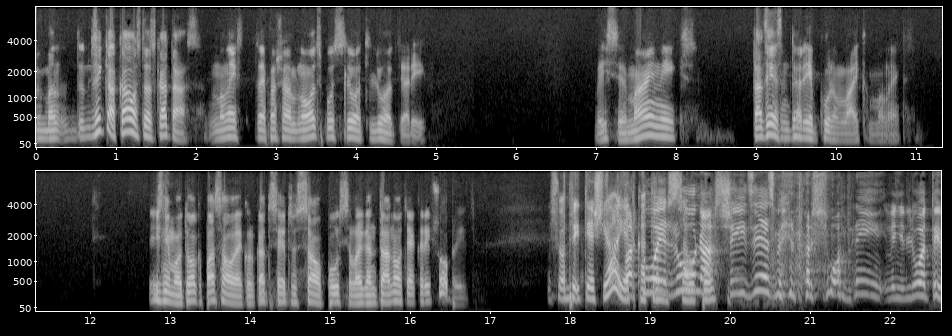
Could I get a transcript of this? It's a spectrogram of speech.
Man, zin kā, kā uz to skatās? Man liekas, tā pašā no otras puses ļoti, ļoti arī. Viss ir mainīgs. Tā dziesma der jebkuram laikam, man liekas. Izņemot to, ka pasaulē, kur katrs iet uz savu pusi, lai gan tā notiek arī šobrīd. Šobrīd tieši jāiet Par to ir runa. Šī dziesma ir par šo brīdi. Viņa ļoti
